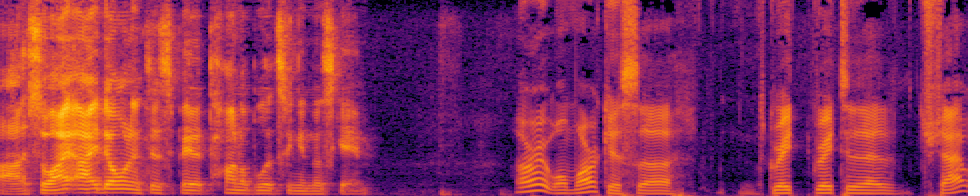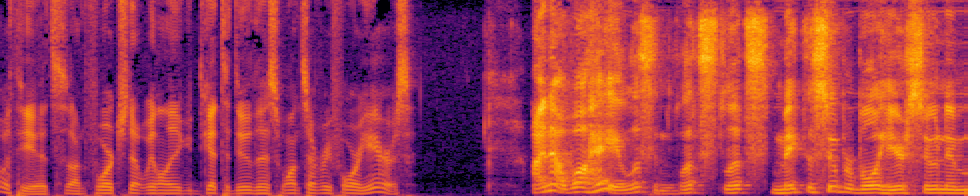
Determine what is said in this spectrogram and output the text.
Uh, so I, I, don't anticipate a ton of blitzing in this game. All right. Well, Marcus, uh, great, great to chat with you. It's unfortunate we only get to do this once every four years. I know. Well, hey, listen, let's let's make the Super Bowl here soon, and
